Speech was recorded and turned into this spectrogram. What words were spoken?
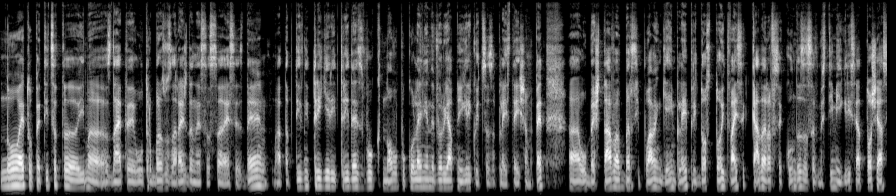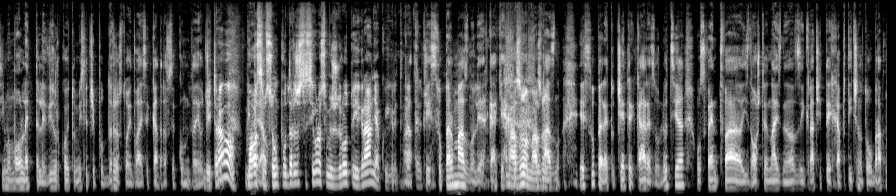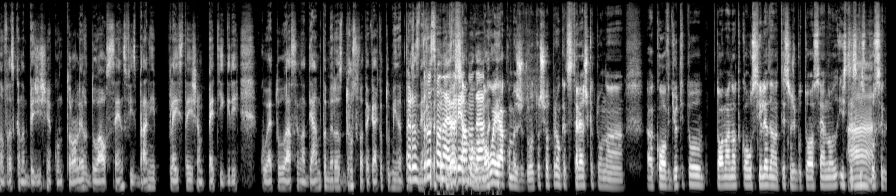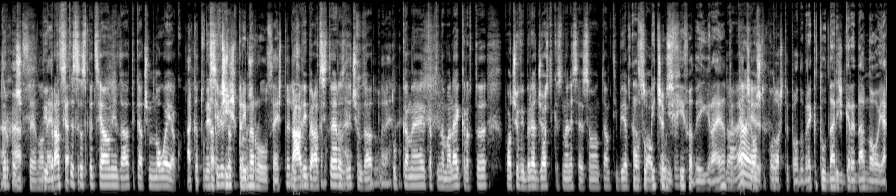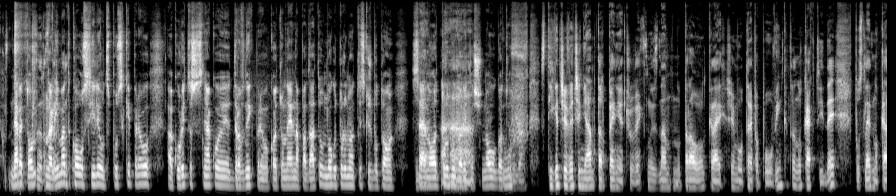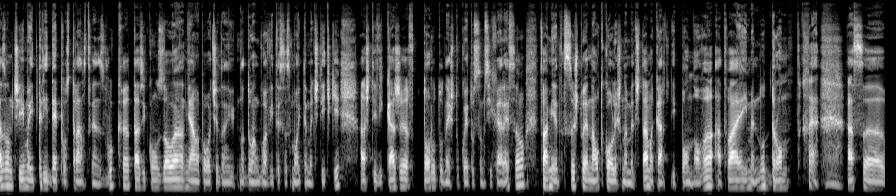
Но ето, петицата има, знаете, ултрабързо зареждане с SSD, адаптивни тригери, 3D звук, ново поколение невероятно игри, които са за PlayStation 5. А, обещава бърз и плавен геймплей при до 120 кадъра в секунда за съвместими игри. Сега точно аз имам OLED телевизор, който мисля, че поддържа 120 кадъра в секунда. Да е Би трябвало. Моя. Samsung поддържа със сигурност и между другото игра някои игри. Така, А, така и супер мазно ли е? Как е? Мазно е, мазно е. мазно. Е супер. Ето 4К резолюция. Освен това, още една изненада за играчите е хаптичната обратна връзка на бежичния контролер DualSense в избрани PlayStation 5 игри, което аз се надявам да ме раздрусва така, като мина през. Раздрусва най-вероятно, само, да. много е яко между другото, защото примерно като стреляш като на Call of Duty, то има едно такова усилие да натиснеш бутона, все едно истински А, спусък дърпаш. е Вибрациите така, са специални, да, така че много е яко. А като Не си търчиш, такова примерно, усеща ли Да, вибрацията е тук? различна, да. Добре. Тупкане, като ти намалее кръвта, почва вибрира джойстика си, нали, се е само там ти бие по Аз обичам и FIFA да играя, Да, така е, че още по- още по-добре, като удариш града много яко. Не бе, то, нали, има такова усилие от спусъки, примерно, ако риташ с някой дръвник, примерно, който не е нападател, много трудно натискаш бутона. Все Да. едно е трудно да ритнеш. Много готино, да. Стига, че вече нямам търпение, човек. Не знам, но право край. Ще му отрепа половинката, но както и да е. Последно казвам, че има и 3D пространствен звук. Тази конзола няма повече да ни надувам главите с моите мечтички. Аз ще ви кажа второто нещо, което съм си харесал. Това ми е също една отколешна мечта, макар и по-нова, а това е именно дрон. Аз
